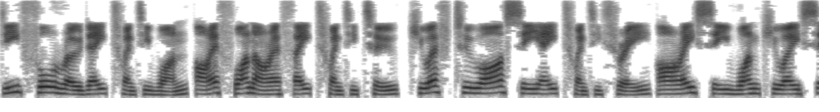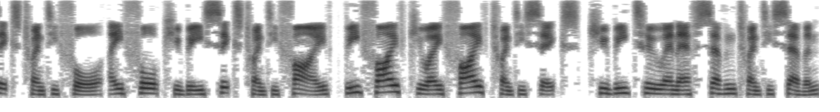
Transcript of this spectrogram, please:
D 4 Road 8 21, RF 1 RF 8 20, QF2RC823, RAC1QA624, A4QB625, B5QA526, QB2NF727,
